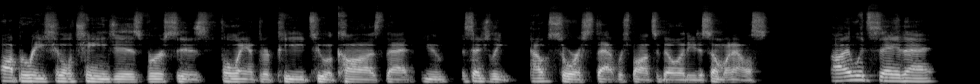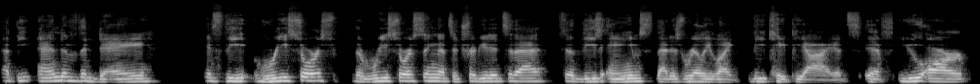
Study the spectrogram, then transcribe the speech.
operational changes versus philanthropy to a cause that you essentially outsource that responsibility to someone else? I would say that at the end of the day, it's the resource, the resourcing that's attributed to that, to these aims, that is really like the KPI. It's if you are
